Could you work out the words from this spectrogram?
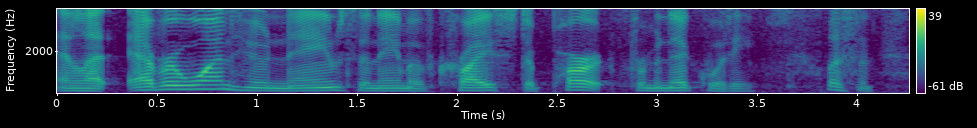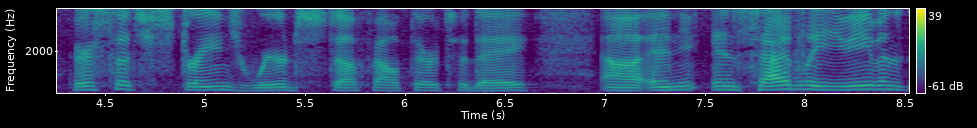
and let everyone who names the name of Christ depart from iniquity. Listen, there's such strange, weird stuff out there today. Uh, and, and sadly, you even,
